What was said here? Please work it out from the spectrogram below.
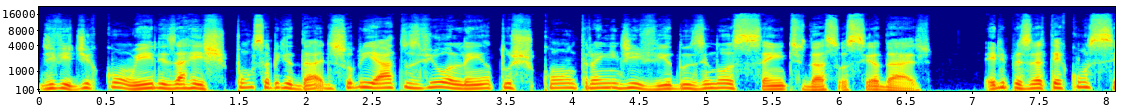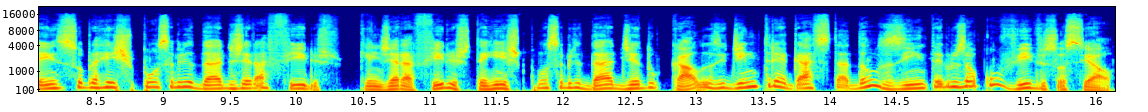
dividir com eles a responsabilidade sobre atos violentos contra indivíduos inocentes da sociedade ele precisa ter consciência sobre a responsabilidade de gerar filhos. Quem gera filhos tem responsabilidade de educá-los e de entregar cidadãos íntegros ao convívio social.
